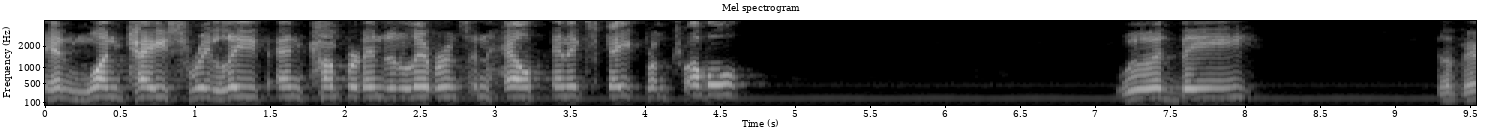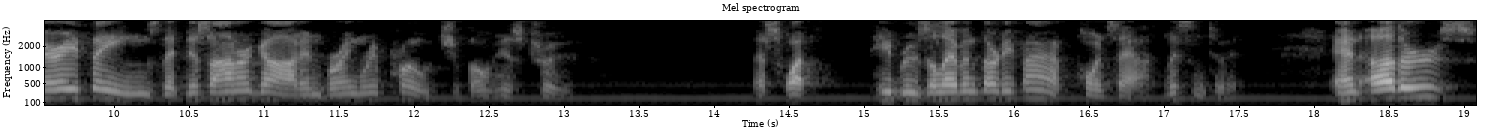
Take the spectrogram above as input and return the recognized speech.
In one case, relief and comfort and deliverance and help and escape from trouble would be the very things that dishonor God and bring reproach upon His truth. That's what Hebrews 11:35 points out. Listen to it. And others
